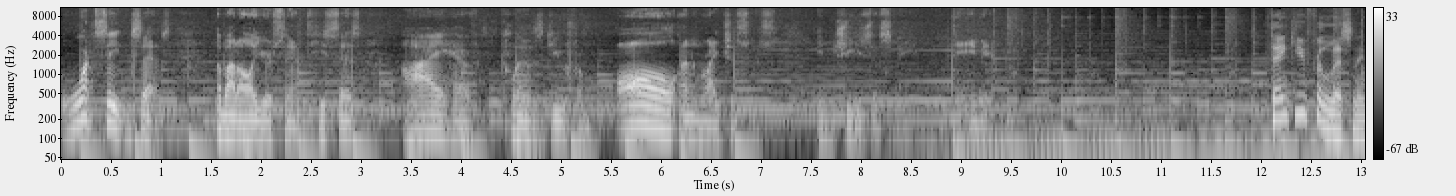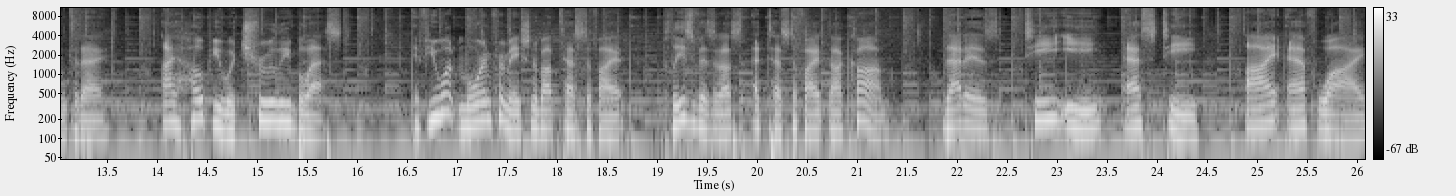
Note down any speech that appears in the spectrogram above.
what Satan says about all your sins, he says, I have cleansed you from all unrighteousness. In Jesus' name, amen. Thank you for listening today. I hope you were truly blessed. If you want more information about Testify It, please visit us at testifyit.com. That is T E S T I F Y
